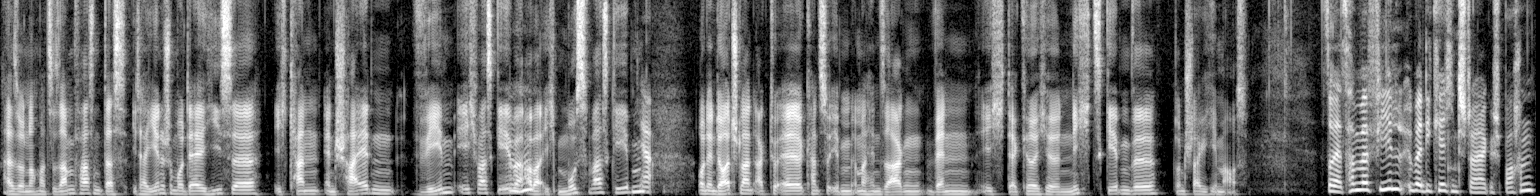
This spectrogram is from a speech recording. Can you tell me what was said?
Also nochmal zusammenfassend, das italienische Modell hieße, ich kann entscheiden, wem ich was gebe, mhm. aber ich muss was geben. Ja. Und in Deutschland aktuell kannst du eben immerhin sagen, wenn ich der Kirche nichts geben will, dann steige ich eben aus. So, jetzt haben wir viel über die Kirchensteuer gesprochen.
